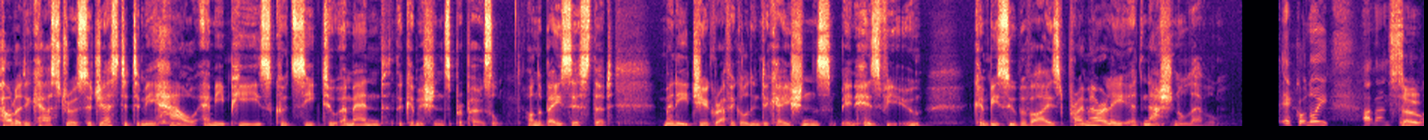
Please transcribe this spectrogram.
Paolo De Castro suggested to me how MEPs could seek to amend the Commission's proposal on the basis that many geographical indications, in his view, can be supervised primarily at national level. So,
